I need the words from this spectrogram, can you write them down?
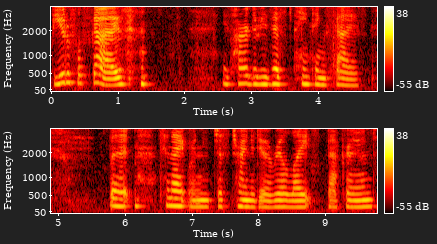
beautiful skies, it's hard to resist painting skies. But tonight we're just trying to do a real light background.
